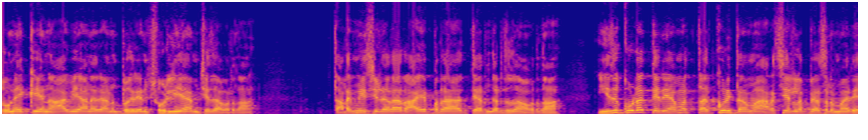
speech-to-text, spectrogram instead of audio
துணைக்கு என் ஆவியானவரை அனுப்புகிறேன்னு சொல்லியே அனுப்பிச்சது அவர் தான் தலைமை சீடராக ராயப்பரா தேர்ந்தெடுத்ததும் அவர் தான் இது கூட தெரியாமல் தற்குறித்தனமாக அரசியலில் பேசுகிற மாதிரி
